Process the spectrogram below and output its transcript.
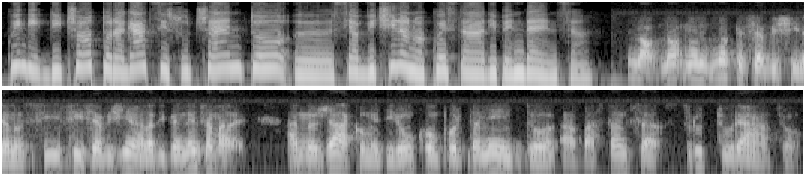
Quindi 18 ragazzi su 100 eh, si avvicinano a questa dipendenza? No, no non, non, che si avvicinano, sì, sì, si avvicinano alla dipendenza, ma hanno già dire, un comportamento abbastanza strutturato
